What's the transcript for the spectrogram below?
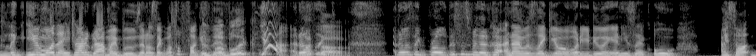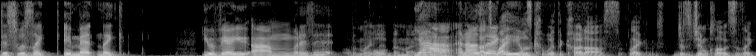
like even more than he tried to grab my boobs, and I was like, "What the fuck is in this?" public. Yeah, and I What was like, the? and I was like, bro, this is for the. And I was like, yo, what are you doing? And he's like, oh, I thought this was like, it meant like, you were very, um, what is it? Open-minded. Open-minded. Yeah. And I was That's like, why he was cu- with the cutoffs, like just gym clothes. It's like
